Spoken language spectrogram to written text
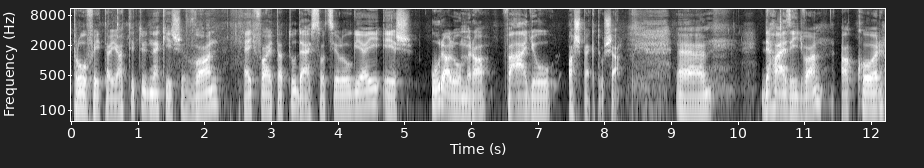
profétai attitűdnek is van egyfajta tudásszociológiai és uralomra vágyó aspektusa. De ha ez így van, akkor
